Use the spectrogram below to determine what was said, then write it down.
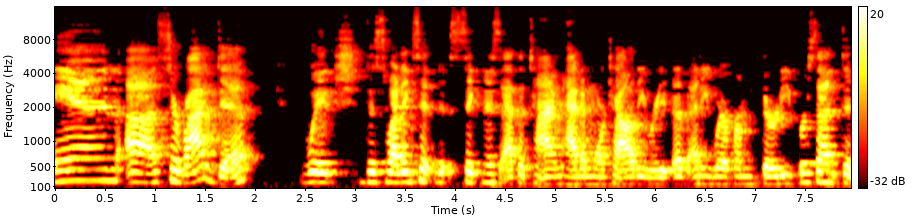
and uh, survived it, which the sweating sickness at the time had a mortality rate of anywhere from 30% to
